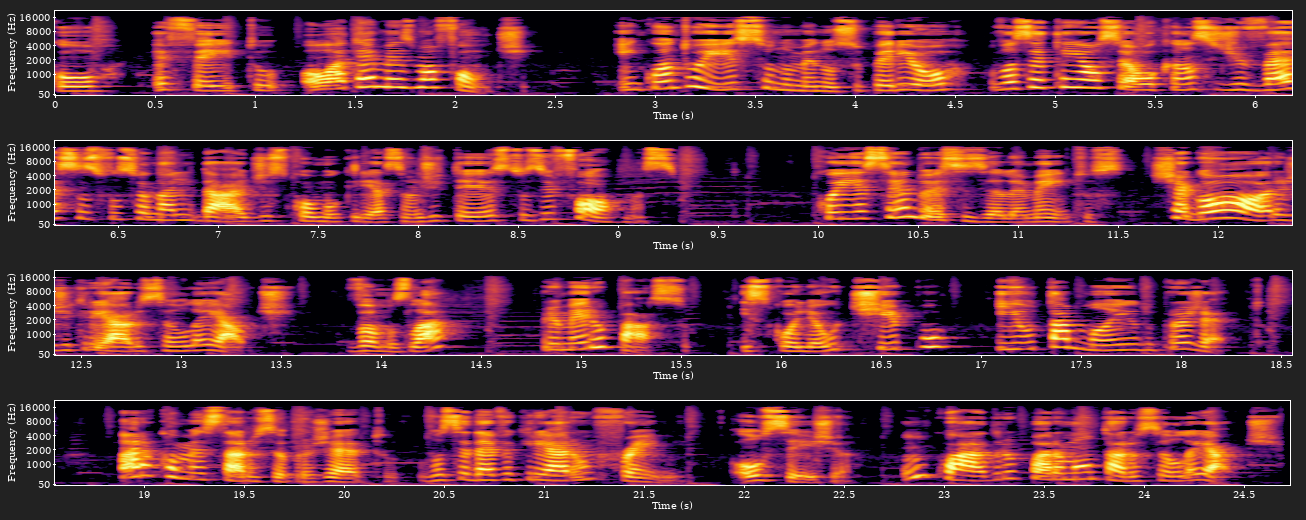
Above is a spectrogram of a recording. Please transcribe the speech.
cor, efeito ou até mesmo a fonte. Enquanto isso, no menu superior, você tem ao seu alcance diversas funcionalidades como criação de textos e formas. Conhecendo esses elementos, chegou a hora de criar o seu layout. Vamos lá? Primeiro passo: escolha o tipo e o tamanho do projeto. Para começar o seu projeto, você deve criar um frame, ou seja, um quadro para montar o seu layout.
